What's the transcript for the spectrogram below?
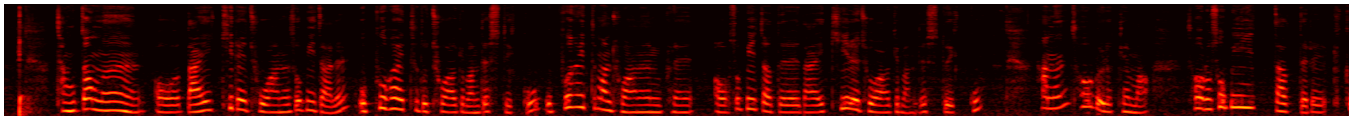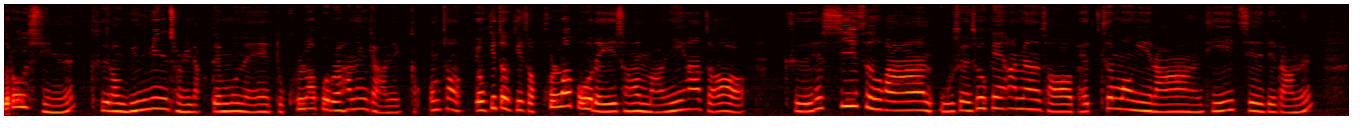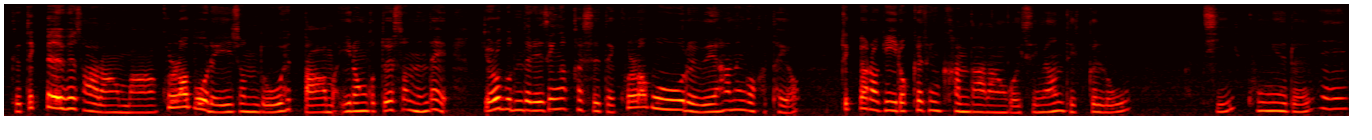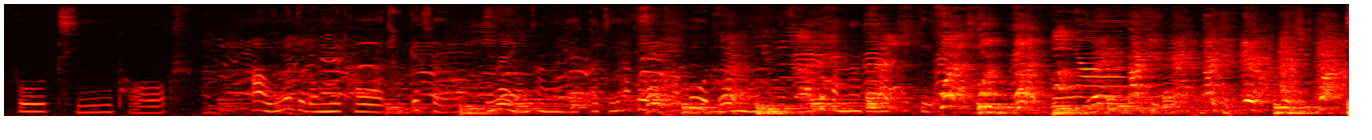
장점은 어, 나이키를 좋아하는 소비자를 오프화이트도 좋아하게 만들 수도 있고 오프화이트만 좋아하는 브랜, 어, 소비자들을 나이키를 좋아하게 만들 수도 있고 하는 서로 이렇게 막 서로 소비자들을 이렇게 끌어올 수 있는 그런 윈윈 전략 때문에 또 콜라보를 하는 게 아닐까. 엄청 여기저기서 콜라보레이션 많이 하죠. 그 해시스한 옷을 소개하면서 배트멍이랑 DHL이라는 그 택배 회사랑 막 콜라보레이션도 했다 막 이런 것도 했었는데 여러분들이 생각하실 때 콜라보를 왜 하는 것 같아요? 특별하게 이렇게 생각한다라는 거 있으면 댓글로 같이 공유를 해봅시다. 아 오늘도 너무 더워 죽겠어요. 오늘 영상은 여기까지 하도록 하고 다음 영상에서 또 만나도록 할게요. 안녕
